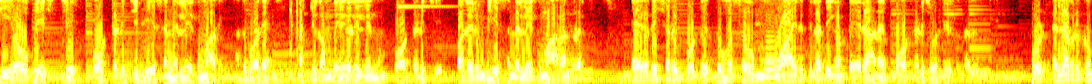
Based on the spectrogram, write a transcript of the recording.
ജിയോ ഉപേക്ഷിച്ച് പോർട്ടടിച്ച് ബി എസ് എൻ എല്ലിലേക്ക് മാറി. അതുപോലെ മറ്റു കമ്പനികളിൽ നിന്നും പോർട്ടടിച്ച് പലരും ബി എസ് എൻ എല്ലിലേക്ക് മാറാൻ തുടങ്ങി. ഏകദേശ റിപ്പോർട്ട് ദിവസവും മൂവായിരത്തിലധികം പേരാണ് പോർട്ടടിച്ചുകൊണ്ടിരിക്കുന്നത് ഇപ്പോൾ എല്ലാവർക്കും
